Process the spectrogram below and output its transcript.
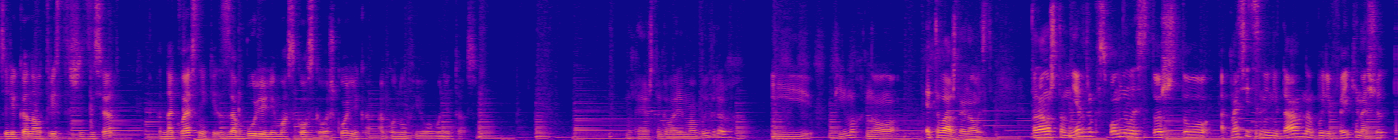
Телеканал 360. Одноклассники забулили московского школьника, окунув его в унитаз. Мы, конечно, говорим об играх и фильмах, но это важная новость. Потому что мне вдруг вспомнилось то, что относительно недавно были фейки насчет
